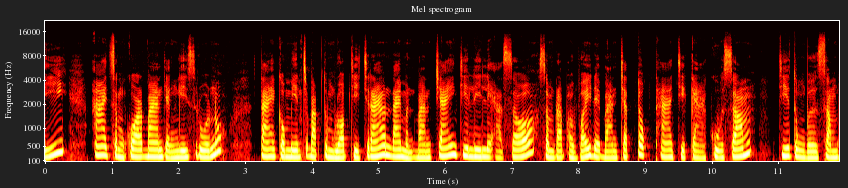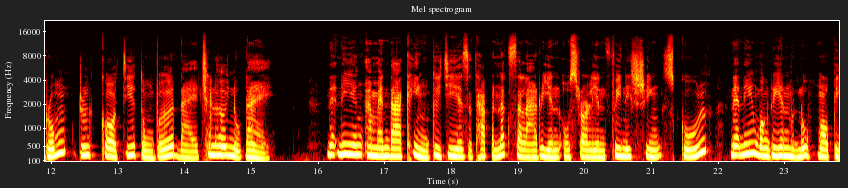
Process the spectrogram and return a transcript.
លី អាចសម្គាល់បានយ៉ាងងាយស្រួលនោះ តែក៏មានច្បាប់ទម្លាប់ជាច្រើនដែលមិនបានចែងជាលិលាអក្សរសម្រាប់អ្វីដែលបានចាត់ទុកថាជាការគួរសមជាទង្វើសមរម្យឬក៏ជាទង្វើដែលឆ្លើយនោះដែរអ្នកនាង Amanda King គឺជាស្ថាបនិកសាលារៀន Australian Finishing School អ្នកនាងបង្រៀនមនុស្សមកពី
